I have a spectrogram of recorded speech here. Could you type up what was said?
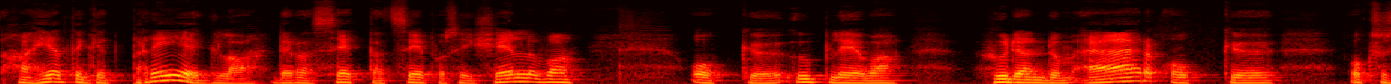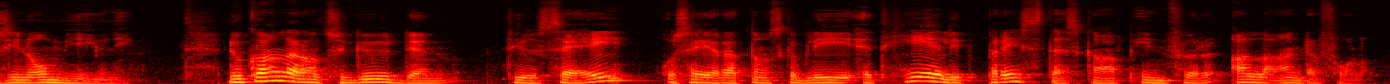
har helt enkelt präglat deras sätt att se på sig själva och eh, uppleva hurdan de är och också sin omgivning. Nu kallar alltså Gud dem till sig och säger att de ska bli ett heligt prästerskap inför alla andra folk.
